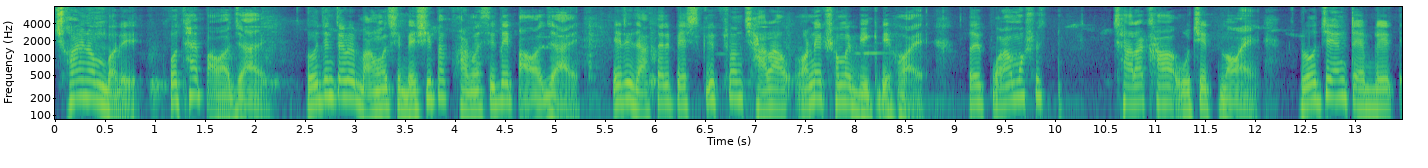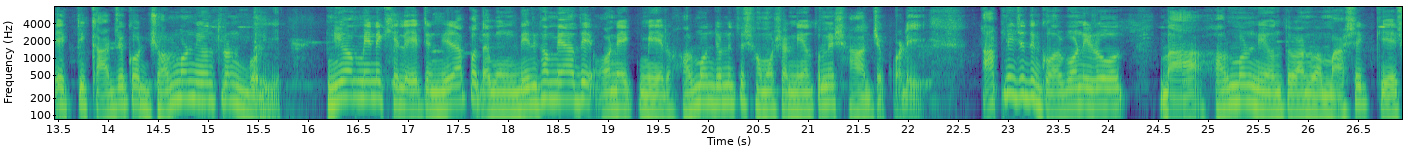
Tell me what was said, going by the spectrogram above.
ছয় নম্বরে, কোথায় পাওয়া যায়? রোজেন ট্যাবলেট বাংলাদেশে বেশিরভাগ ফার্মেসিতেই পাওয়া যায়। এটি ডাক্তারের প্রেসক্রিপশন ছাড়াও অনেক সময় বিক্রি হয়। তবে পরামর্শ ছাড়া খাওয়া উচিত নয়। রোজেন ট্যাবলেট একটি কার্যকর জন্ম নিয়ন্ত্রণ বলি। নিয়ম মেনে খেলে এটি নিরাপদ এবং দীর্ঘমেয়াদে অনেক মেয়ের হরমোনজনিত সমস্যা নিয়ন্ত্রণে সাহায্য করে। আপনি যদি গর্ভনিরোধ বা হরমোন নিয়ন্ত্রণ বা মাসিক কেশ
